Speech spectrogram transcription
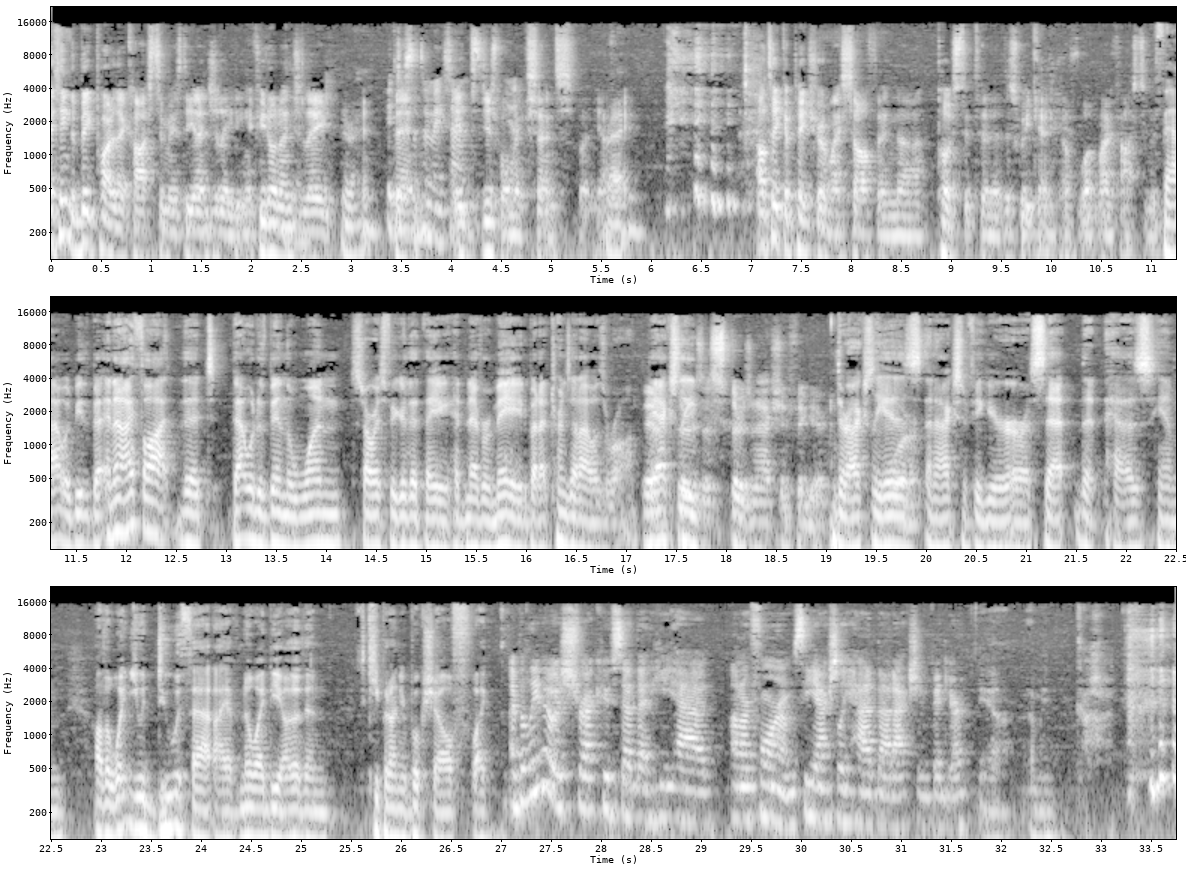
I think the big part of that costume is the undulating. If you don't undulate, Right. It just doesn't make sense. It just won't Yeah. make sense. But yeah, Right. I'll take a picture of myself and uh, post it to this weekend of what my costume is. That would be the best. And I thought that that would have been the one Star Wars figure that they had never made, but it turns out I was wrong. they actually there's, a, there's an action figure. There actually is Or- an action figure or a set that has him. Although what you would do with that, I have no idea other than to keep it on your bookshelf. Like, I believe it was Shrek who said that he had, on our forums, he actually had that action figure. yeah, I mean, God.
